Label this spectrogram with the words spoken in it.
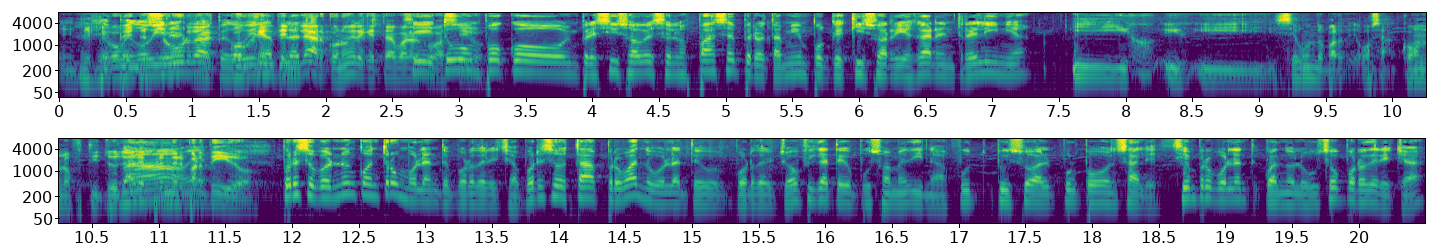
le pegó bien de bien- zurda, le pegó con bien gente en el arco, no era que estaba Sí, arco tuvo vacío. un poco impreciso a veces en los pases, pero también porque quiso arriesgar entre líneas. Y, y- y segundo partido, o sea, con los titulares, No, primer bien. partido. Por eso, pero no encontró un volante por derecha. Por eso está probando volante por derecha. Vos fíjate que puso a Medina, puso al Pulpo González. Siempre volante, cuando lo usó por derecha,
